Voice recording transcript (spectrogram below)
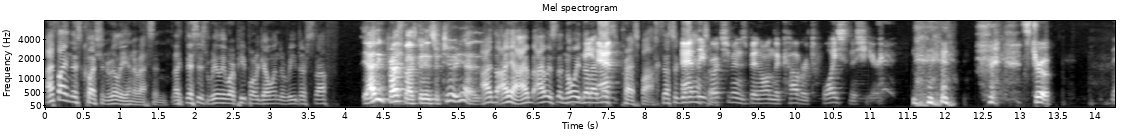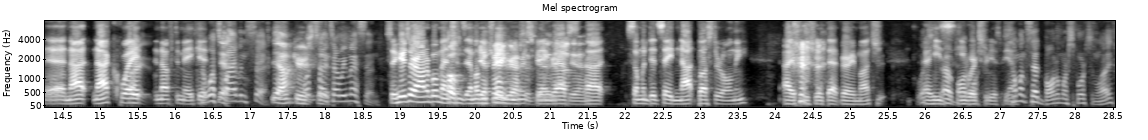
I find this question really interesting. Like, this is really where people are going to read their stuff. Yeah, I think press box could answer too. Yeah. I, I, I, I was annoyed that I, mean, I missed Ad, press box. That's a good Adley answer. Rutschman's been on the cover twice this year. it's true. Yeah, not not quite right. enough to make it. So what's yeah. five and six? Yeah, I'm curious. What too. sites are we missing? So here's our honorable mentions: oh, MLB yeah, Trade Rumors, Fangraphs. Yeah. Uh, someone did say not Buster Olney. I appreciate that very much. Uh, he's oh, he works for ESPN. Someone said Baltimore Sports and Life.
